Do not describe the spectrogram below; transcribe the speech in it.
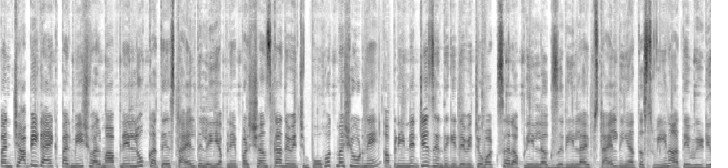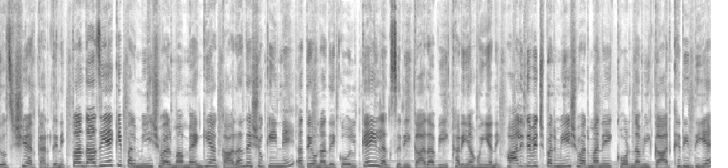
ਪੰਜਾਬੀ ਗਾਇਕ ਪਰਮੀਸ਼ ਵਰਮਾ ਆਪਣੇ ਲੁੱਕ ਅਤੇ ਸਟਾਈਲ ਦੇ ਲਈ ਆਪਣੇ ਪ੍ਰਸ਼ੰਸਕਾਂ ਦੇ ਵਿੱਚ ਬਹੁਤ ਮਸ਼ਹੂਰ ਨੇ। ਆਪਣੀ ਨਿੱਜੀ ਜ਼ਿੰਦਗੀ ਦੇ ਵਿੱਚ ਉਹ ਅਕਸਰ ਆਪਣੀ ਲਗਜ਼ਰੀ ਲਾਈਫ ਸਟਾਈਲ ਦੀਆਂ ਤਸਵੀਰਾਂ ਅਤੇ ਵੀਡੀਓਜ਼ ਸ਼ੇਅਰ ਕਰਦੇ ਨੇ। ਤਾਂ ਹੈ ਕਿ ਪਰਮੀਸ਼ ਵਰਮਾ ਮਹਿੰਗੀਆਂ ਕਾਰਾਂ ਦੇ ਸ਼ੌਕੀਨ ਨੇ ਅਤੇ ਉਹਨਾਂ ਦੇ ਕੋਲ ਕਈ ਲਗਜ਼ਰੀ ਕਾਰਾਂ ਵੀ ਖੜੀਆਂ ਹੋਈਆਂ ਨੇ। ਹਾਲ ਹੀ ਦੇ ਵਿੱਚ ਪਰਮੀਸ਼ ਵਰਮਾ ਨੇ ਇੱਕ ਹੋਰ ਨਵੀਂ ਕਾਰ ਖਰੀਦੀ ਹੈ।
